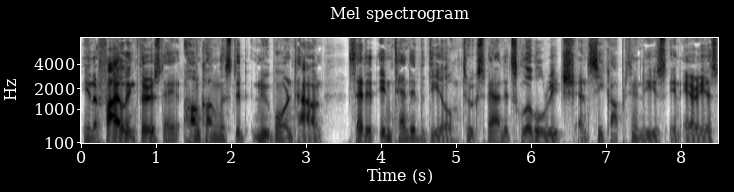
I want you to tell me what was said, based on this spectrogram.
In a filing Thursday, Hong Kong listed Newborn Town said it intended the deal to expand its global reach and seek opportunities in areas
